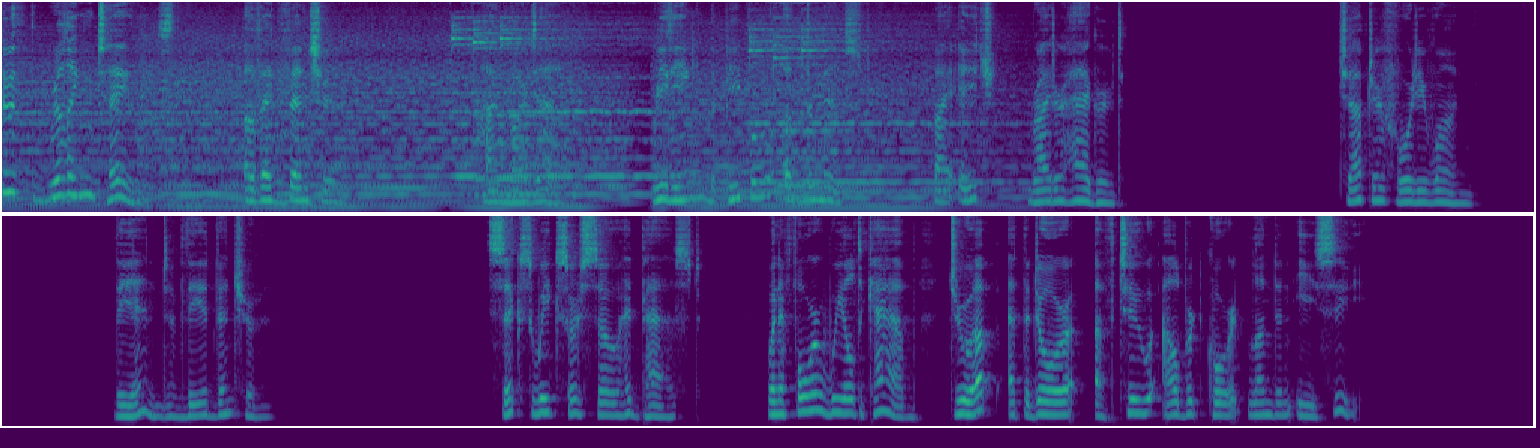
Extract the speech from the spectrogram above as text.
to Thrilling Tales of Adventure. I'm Mardell, reading The People of the Mist by H. Rider Haggard. Chapter 41 The End of the Adventure. Six weeks or so had passed when a four wheeled cab drew up at the door of 2 Albert Court, London, EC.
